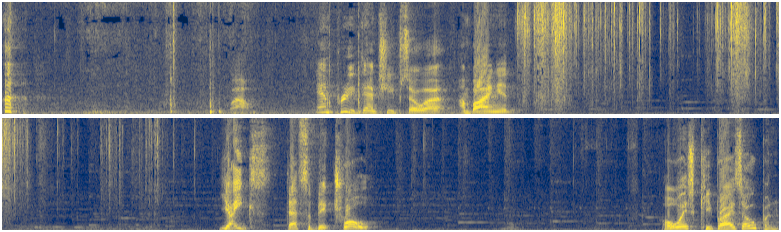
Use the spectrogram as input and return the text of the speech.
wow. And pretty damn cheap, so uh, I'm buying it. Yikes, that's a big troll. Always keep your eyes open.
